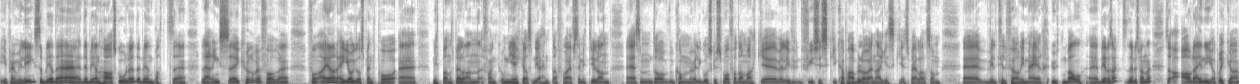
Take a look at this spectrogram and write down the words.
i, Premier League, så blir det, det blir en hard skole. Det blir en bratt eh, læringskurve for, eh, for Ayer. Jeg er òg spent på eh, midtbanespilleren Frank Onjeka, som de har henta fra FC Midtjylland, eh, som da kommer med veldig gode skussmål fra Danmark. Eh, veldig fysisk kapabel og energisk spiller som eh, vil tilføre de mer uten ball, eh, blir det sagt. Det blir spennende. Så av de nyopprykka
